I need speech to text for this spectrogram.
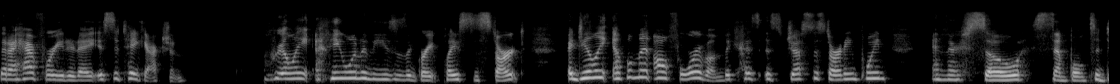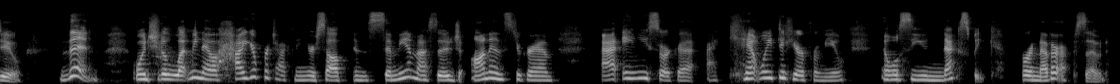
that I have for you today is to take action. Really, any one of these is a great place to start ideally implement all four of them because it's just a starting point and they're so simple to do. Then I want you to let me know how you're protecting yourself and send me a message on Instagram at Aimee Cerka. I can't wait to hear from you. And we'll see you next week for another episode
